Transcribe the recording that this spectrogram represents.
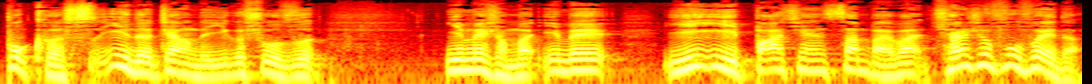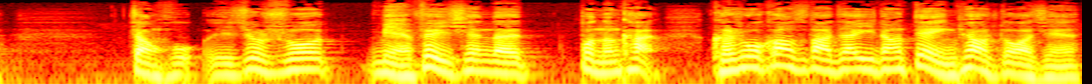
不可思议的这样的一个数字。因为什么？因为一亿八千三百万全是付费的账户，也就是说免费现在。不能看，可是我告诉大家，一张电影票是多少钱？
